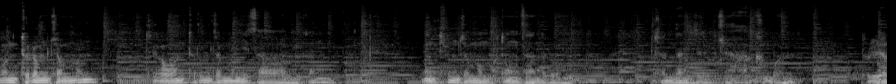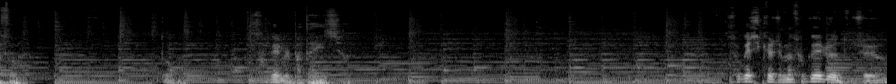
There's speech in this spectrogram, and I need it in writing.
원트럼 전문 제가 원트럼 전문 이사니까는 원트럼 전문 부동산으로 전단지를 쫙 한번 돌려서 또 소개를 받아야죠. 소개시켜주면 소개를 줘요.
